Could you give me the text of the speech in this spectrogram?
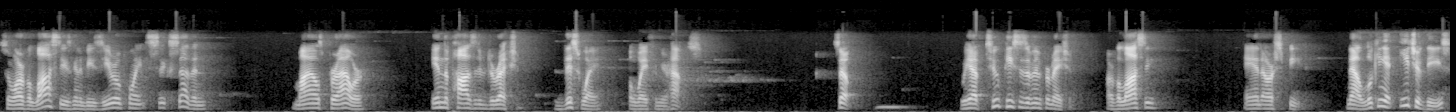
So our velocity is going to be 0.67 miles per hour in the positive direction, this way, away from your house. So, we have two pieces of information, our velocity and our speed. Now, looking at each of these,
